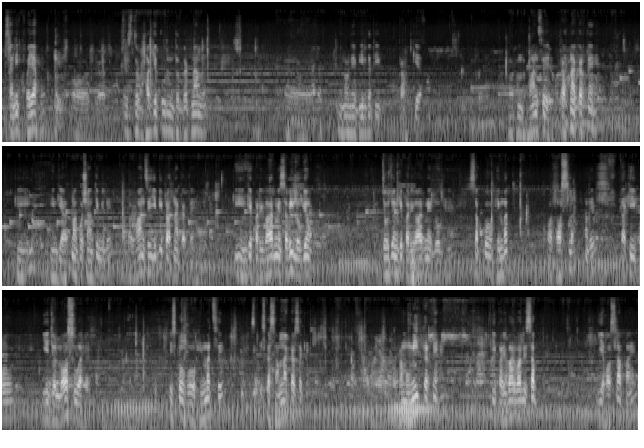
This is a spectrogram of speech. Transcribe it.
सैनिक खोया है और इस दुर्भाग्यपूर्ण दुर्घटना में उन्होंने वीरगति प्राप्त किया। और हम भगवान से प्रार्थना करते हैं कि इनकी आत्मा को शांति मिले। और भगवान से ये भी प्रार्थना करते हैं कि इनके परिवार में सभी लोगों, जो जो इनके परिवार में लोग हैं, सबको हिम्मत और हौसला दे ताकि वो ये जो लॉस हुआ है, इसको वो हिम्मत से इसका सामना कर सकें। हम उम्मीद करते हैं कि परिवार वाले सब ये हौसला पाएँ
